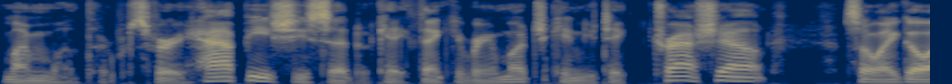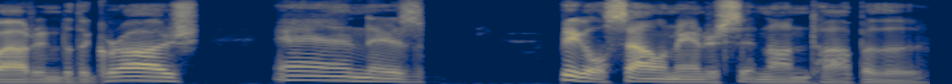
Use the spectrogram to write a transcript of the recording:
my mother was very happy. She said, "Okay, thank you very much. Can you take the trash out?" So I go out into the garage, and there's big old salamander sitting on top of the,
